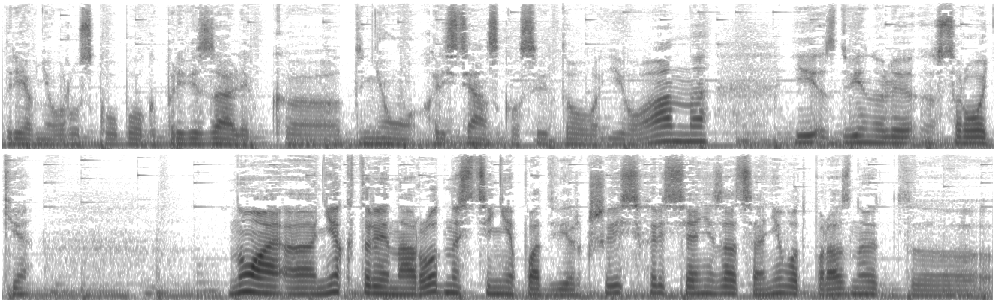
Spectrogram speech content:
древнего русского бога, привязали к дню христианского святого Иоанна и сдвинули сроки. Ну а, а некоторые народности, не подвергшиеся христианизации, они вот празднуют э,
